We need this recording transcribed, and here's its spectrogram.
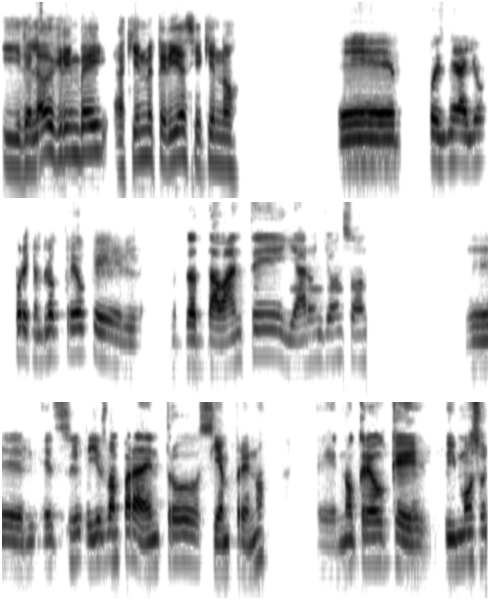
Y del lado de Green Bay, ¿a quién meterías y a quién no? eh, pues mira, yo por ejemplo creo que el, Da- Davante y Aaron Johnson, eh, es- ellos van para adentro siempre, ¿no? Eh, no creo que vimos un,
